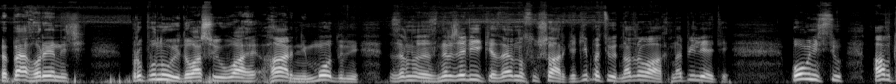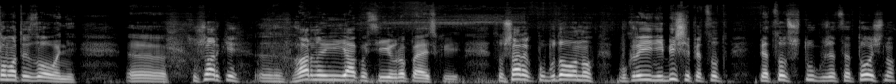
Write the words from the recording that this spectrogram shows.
ПП Горинич пропоную до вашої уваги гарні модульні з нержавійки, зерносушарки, які працюють на дровах, на пілеті, повністю автоматизовані. Е, Сушарки е, гарної якості європейської. Сушарок побудовано в Україні більше 500, 500 штук, вже це точно.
